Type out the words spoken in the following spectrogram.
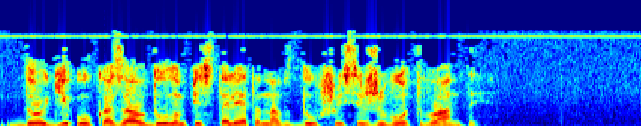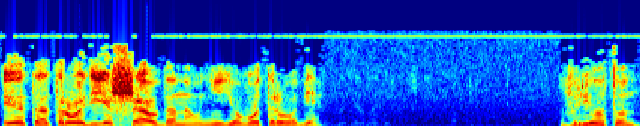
Доги указал дулом пистолета на вздувшийся живот Ванды. Это отродье Шелдона у нее в утробе. Врет он,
